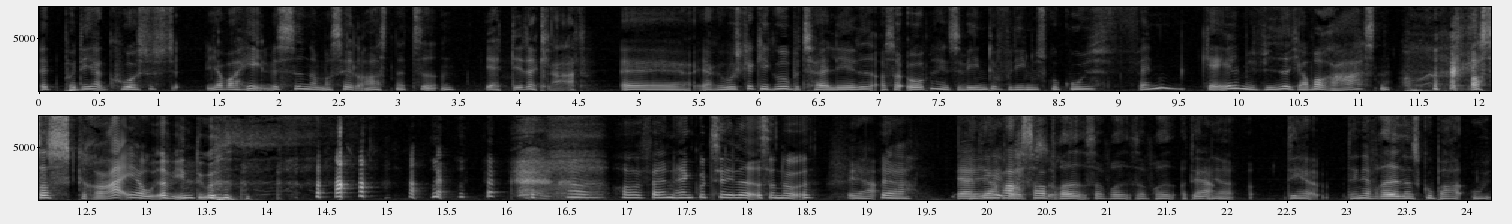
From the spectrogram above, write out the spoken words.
et, på det her kursus, jeg var helt ved siden af mig selv resten af tiden. Ja, det er da klart. Øh, jeg kan huske, at jeg gik ud på toilettet, og så åbnede hendes vindue, fordi nu skulle Gud fanden gale med videre. Jeg var rasende. og så skreg jeg ud af vinduet. og hvad fanden han kunne tillade sig noget. Ja. Ja, Ja, det jeg var så vred, så vred, så vred. Og den, Ja. her, det her, den her vrede, den skulle bare ud.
